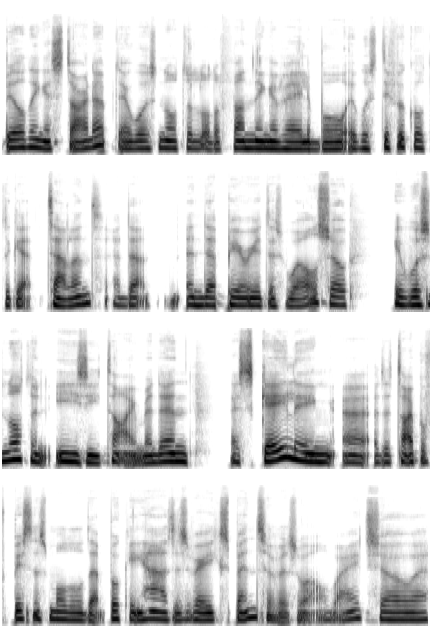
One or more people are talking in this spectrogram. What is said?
building a startup, there was not a lot of funding available. It was difficult to get talent at that in that period as well. So it was not an easy time. And then uh, scaling uh, the type of business model that Booking has is very expensive as well, right? So uh,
